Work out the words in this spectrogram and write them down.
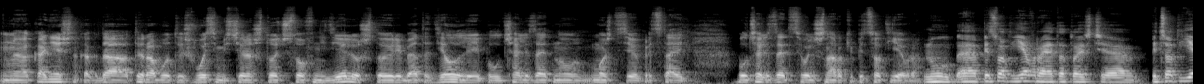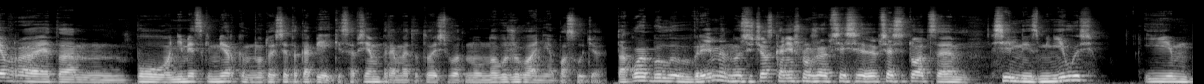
Э, конечно, когда ты работаешь 80-100 часов в неделю, что и ребята делали и получали за это, ну, можете себе представить, получали за это всего лишь на руки 500 евро. Ну, 500 э, евро это, то есть, 500 э, евро это по немецким меркам, ну, то есть, это копейки, совсем прям это, то есть, вот, ну, на выживание, по сути. Такое было время, но сейчас, конечно, уже все, вся ситуация сильно изменилась. И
